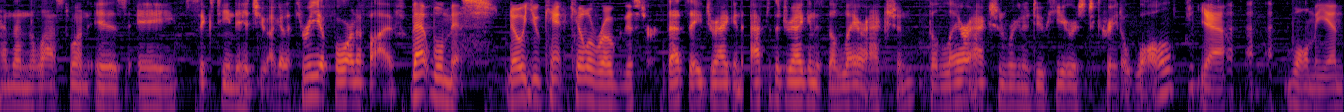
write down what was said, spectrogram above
And then the last one is a 16 to hit you. I got a 3, a 4, and a 5. That will miss. No, you can't kill a rogue this turn. That's a dragon. After the dragon is the lair action. The lair action we're going to do here is to create a wall. Yeah. Wall me in.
